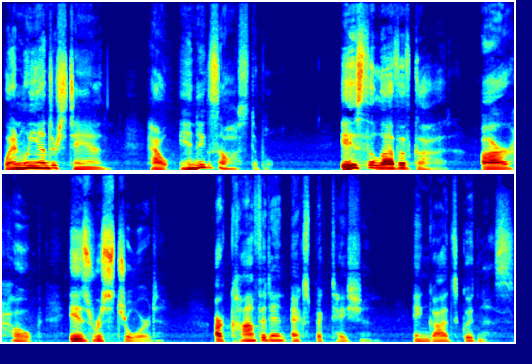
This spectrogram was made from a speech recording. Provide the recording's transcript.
When we understand how inexhaustible is the love of God, our hope is restored, our confident expectation in God's goodness.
